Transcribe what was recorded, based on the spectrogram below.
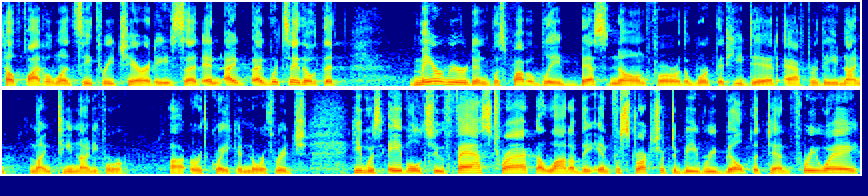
help 501c3 charities. And I, I would say, though, that Mayor Riordan was probably best known for the work that he did after the nine- 1994 uh, earthquake in Northridge. He was able to fast track a lot of the infrastructure to be rebuilt, the 10 freeway,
